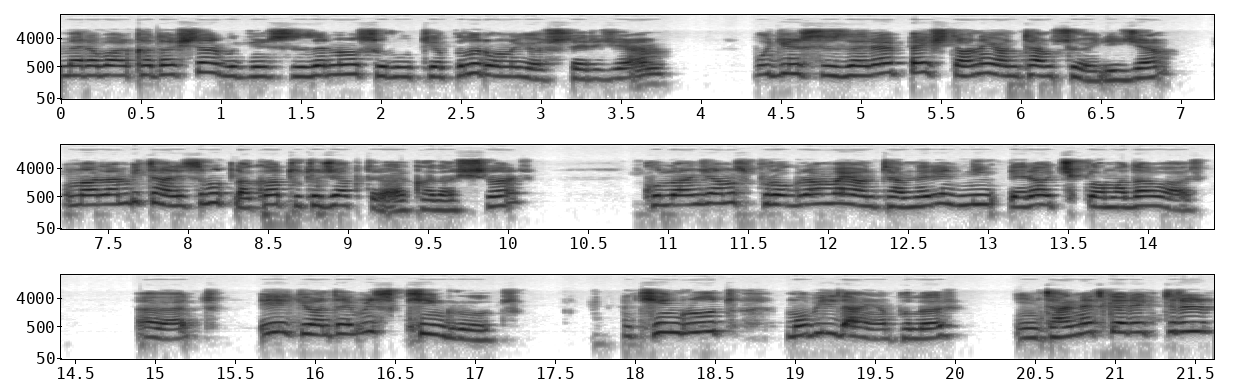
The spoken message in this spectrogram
Merhaba arkadaşlar. Bugün sizlere nasıl root yapılır onu göstereceğim. Bugün sizlere 5 tane yöntem söyleyeceğim. Bunlardan bir tanesi mutlaka tutacaktır arkadaşlar. Kullanacağımız program ve yöntemlerin linkleri açıklamada var. Evet. İlk yöntemimiz Kingroot. Kingroot mobilden yapılır, internet gerektirir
